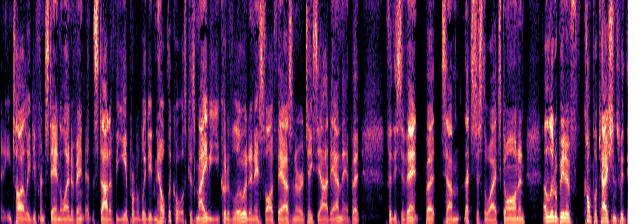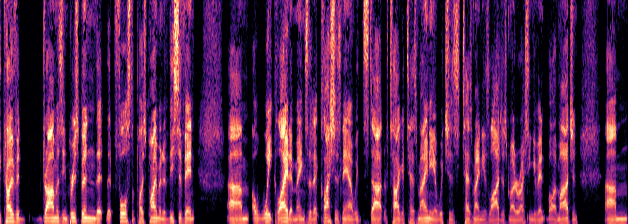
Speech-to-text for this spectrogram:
entirely different standalone event at the start of the year probably didn't help the cause because maybe you could have lured an S5000 or a TCR down there. But for this event. But um, that's just the way it's gone, and a little bit of complications with the COVID dramas in Brisbane that that forced the postponement of this event. Um, a week later means that it clashes now with the start of Targa Tasmania, which is Tasmania's largest motor racing event by margin. Um,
